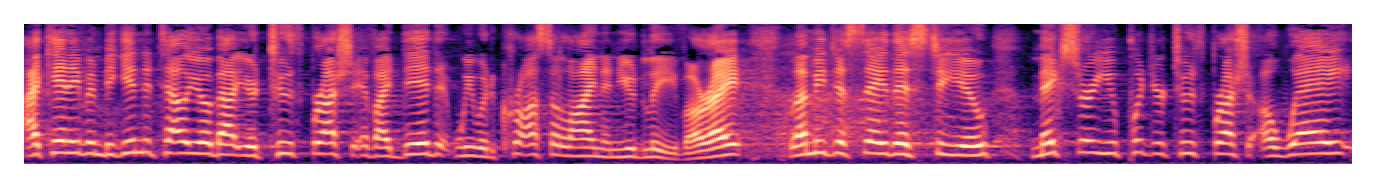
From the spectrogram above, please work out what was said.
I can't even begin to tell you about your toothbrush. If I did, we would cross a line and you'd leave, all right? Let me just say this to you. Make sure you put your toothbrush away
